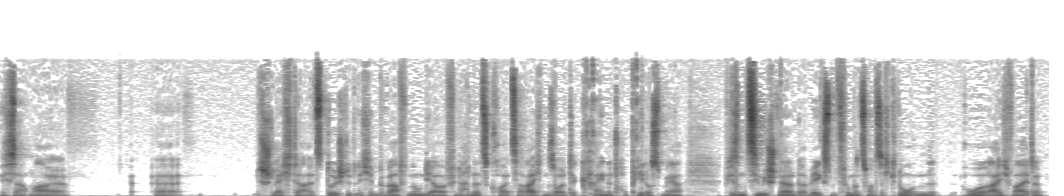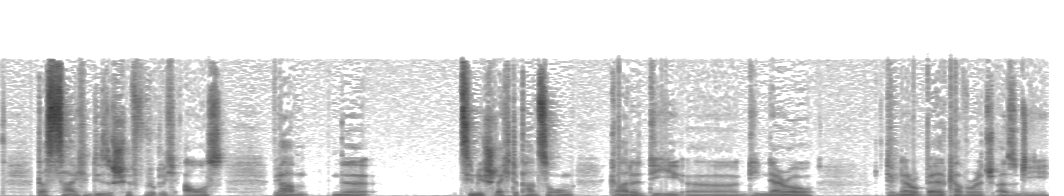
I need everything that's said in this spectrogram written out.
ich sag mal, äh, schlechter als durchschnittliche Bewaffnung, die aber für den Handelskreuzer reichen sollte, keine Torpedos mehr. Wir sind ziemlich schnell unterwegs mit 25 Knoten, hohe Reichweite. Das zeichnet dieses Schiff wirklich aus. Wir haben eine ziemlich schlechte Panzerung, gerade die, äh, die Narrow, die Narrow Bell Coverage, also die,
